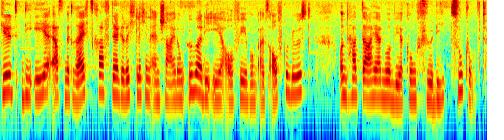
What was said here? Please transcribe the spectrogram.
gilt die Ehe erst mit Rechtskraft der gerichtlichen Entscheidung über die Eheaufhebung als aufgelöst und hat daher nur Wirkung für die Zukunft.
